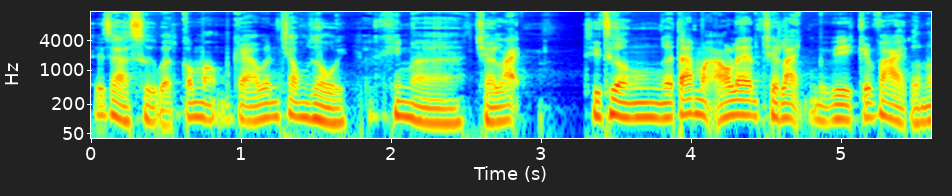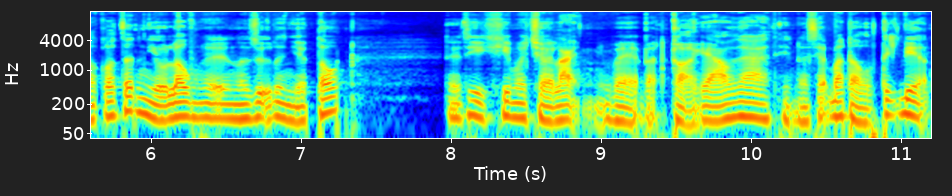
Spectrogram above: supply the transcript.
Thế giả sử bạn có mặc cái áo bên trong rồi khi mà trời lạnh thì thường người ta mặc áo len trời lạnh bởi vì cái vải của nó có rất nhiều lông nên nó giữ được nhiệt tốt. Thế thì khi mà trời lạnh về bạn cởi cái áo ra thì nó sẽ bắt đầu tích điện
